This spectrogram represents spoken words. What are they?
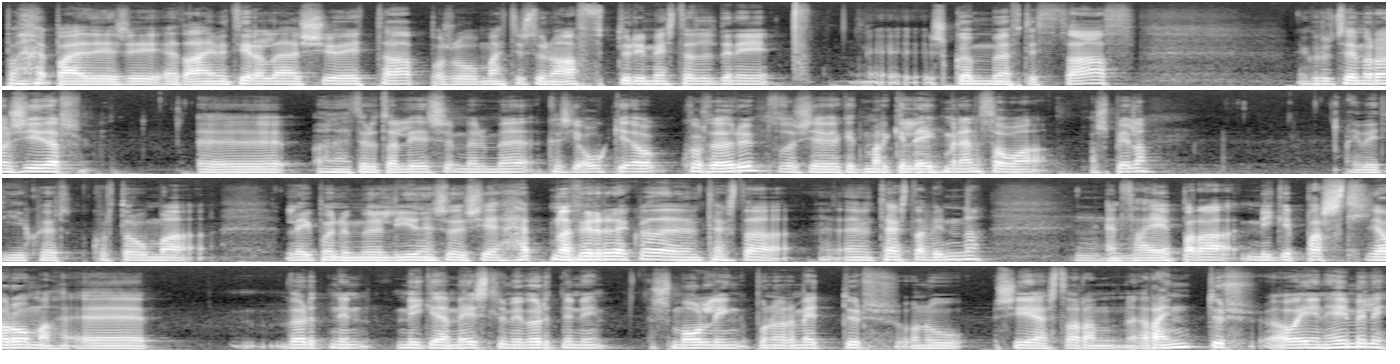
bæði þessi, þetta æfintýralega 7-1 tap og svo mættist hún aftur í meistardeldinni uh, skömmu eftir það einhverju tveimur árum síðar. Uh, þetta eru þetta lið sem er með kannski ógið á hvort öðru, þó séu ekki margir mhm. leikmenn ennþá að, að spila. Ég veit ekki hver, hvort Róma leikmennum muni líða eins og þau sé hefna fyrir eitthvað eða þeim tekst að vinna. Mm en það er bara mikið bastl hjá Róma uh, vörninn, mikið að meðslum í vörninni Smáling búin að vera meittur og nú síðast var hann rændur á eigin heimili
